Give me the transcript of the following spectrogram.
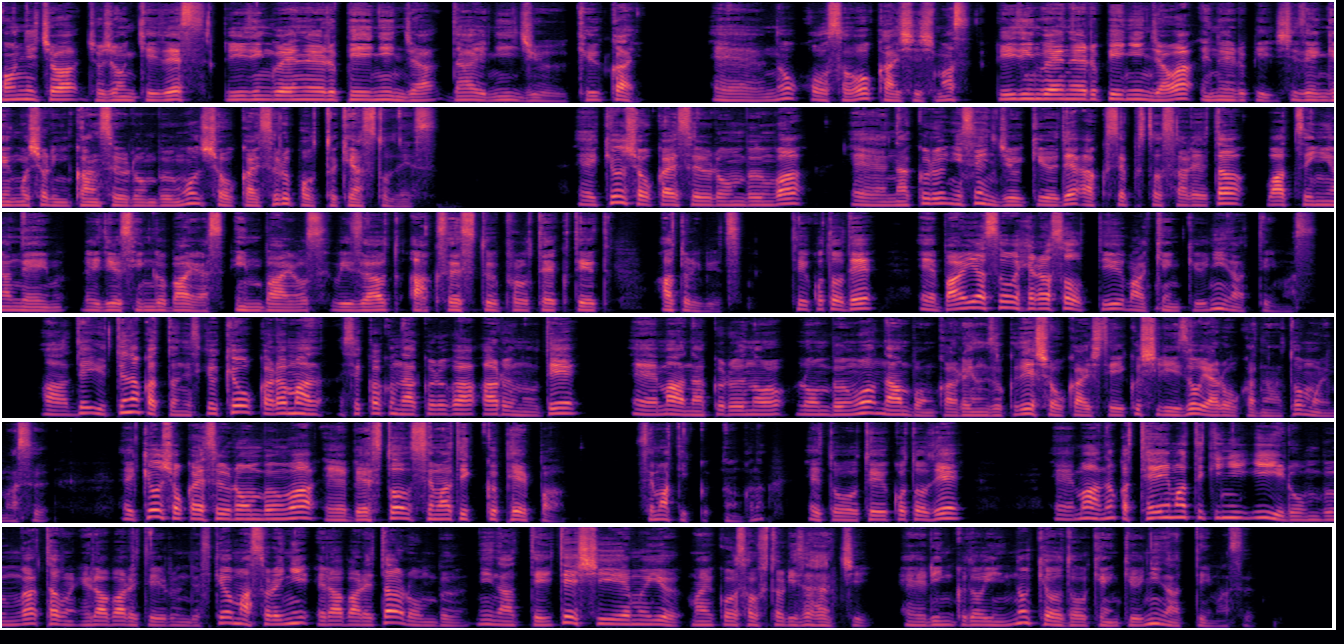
こんにちは、ジョジョンキーです。リーディング NLP 忍者第29回の放送を開始します。リーディング NLP 忍者は NLP 自然言語処理に関する論文を紹介するポッドキャストです。今日紹介する論文は、ナクル2019でアクセプトされた What's in a name? Reducing bias in BIOS without access to protected attributes ということで、バイアスを減らそうっていう、研究になっています。あで、言ってなかったんですけど、今日からまあ、せっかく NAACL があるので、えーまあ、 NAACL の論文を何本か連続で紹介していくシリーズをやろうかなと思います。えー今日紹介する論文は、えー Best Thematic Paper。 Thematic なのかな？えっ、と、ということで、えまあなんかテーマ的にいい論文が多分選ばれているんですけど、まあそれに選ばれた論文になっていて CMU、マイクロソフトリサーチ、えー、 LinkedIn の共同研究になっています。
